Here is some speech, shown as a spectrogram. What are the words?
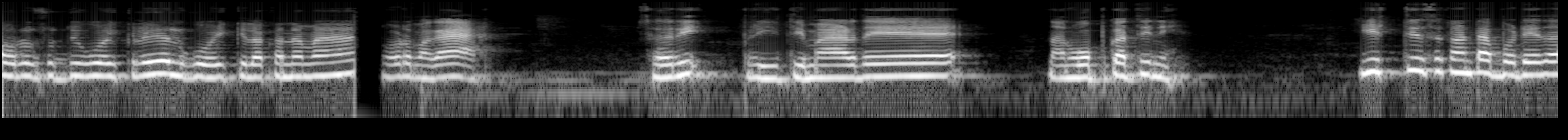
ಅವ್ರ ಸುದ್ದಿಗೆ ಹೋಯ್ಕಿಲ್ಲ ಎಲ್ಗೂ ಹೋಯ್ಕಿಲ್ಲ ಕಣವ ನೋಡ ಮಗ. ಸರಿ, ಪ್ರೀತಿ ಮಾಡಿದೆ. ನಾನು ಒಪ್ಕೋತೀನಿ. ಇಷ್ಟು ದಿವಸ ಕಂಟ ಬಡಿಯದ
